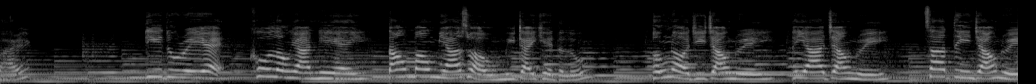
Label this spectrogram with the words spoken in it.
ပါတယ်။ပြည်သူတွေရဲ့ခိုးလုံရနေအိမ်တောင်းပေါင်းများစွာကိုမိတိုက်ခဲ့တယ်လို့ဘုံတော်ကြီးကျောင်းတွေဖျားကျောင်းတွေစာတင်ကျောင်းတွေ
